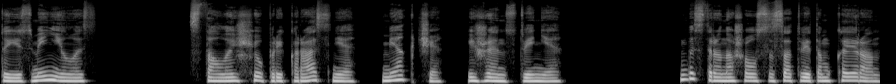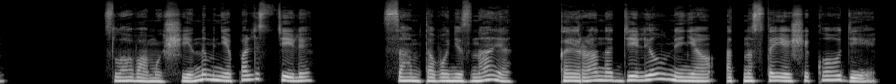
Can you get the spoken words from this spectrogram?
ты изменилась. Стала еще прекраснее, мягче и женственнее». Быстро нашелся с ответом Кайран. Слова мужчины мне польстили. Сам того не зная, Кайран отделил меня от настоящей Клаудии.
